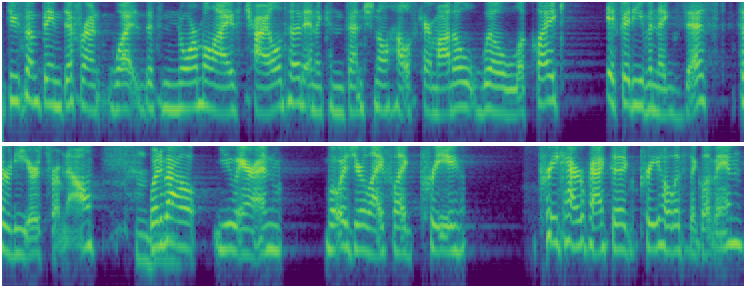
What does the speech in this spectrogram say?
do something different, what this normalized childhood in a conventional healthcare model will look like, if it even exists 30 years from now. Mm-hmm. What about you, Erin? What was your life like pre pre chiropractic, pre holistic living?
